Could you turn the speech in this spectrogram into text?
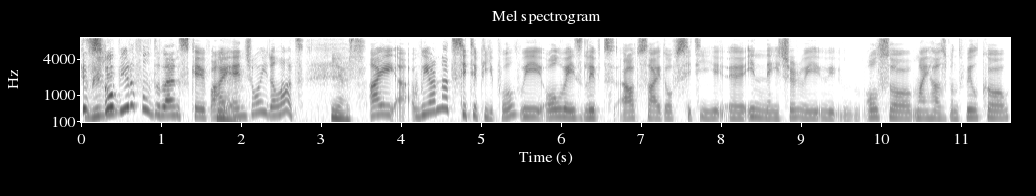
it's so beautiful the landscape. I Yeah. enjoy it a lot. Yes. I uh, we are not city people. We always lived outside of city uh, in nature. We, we also my husband Wilco,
